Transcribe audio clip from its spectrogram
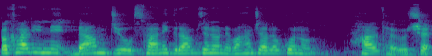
પખાડીને ડામ જેવો સ્થાનિક ગ્રામજનો અને વાહન ચાલકોનો હાલ થયો છે.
